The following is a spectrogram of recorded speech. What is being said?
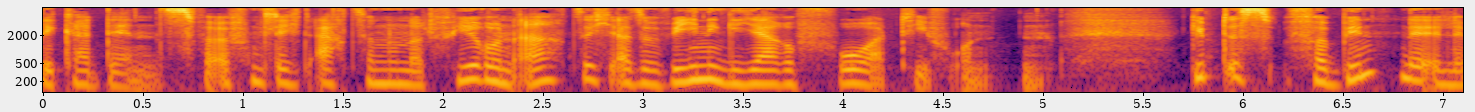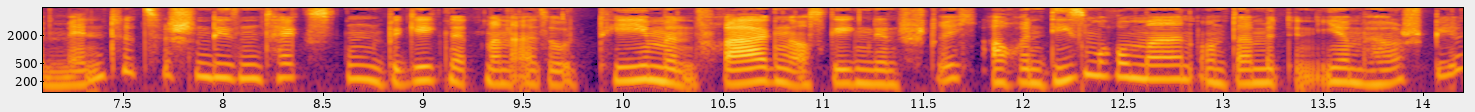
Dekadenz, veröffentlicht 1884, also wenige Jahre vor Tief unten. Gibt es verbindende Elemente zwischen diesen Texten? Begegnet man also Themen, Fragen aus Gegen den Strich auch in diesem Roman und damit in Ihrem Hörspiel?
